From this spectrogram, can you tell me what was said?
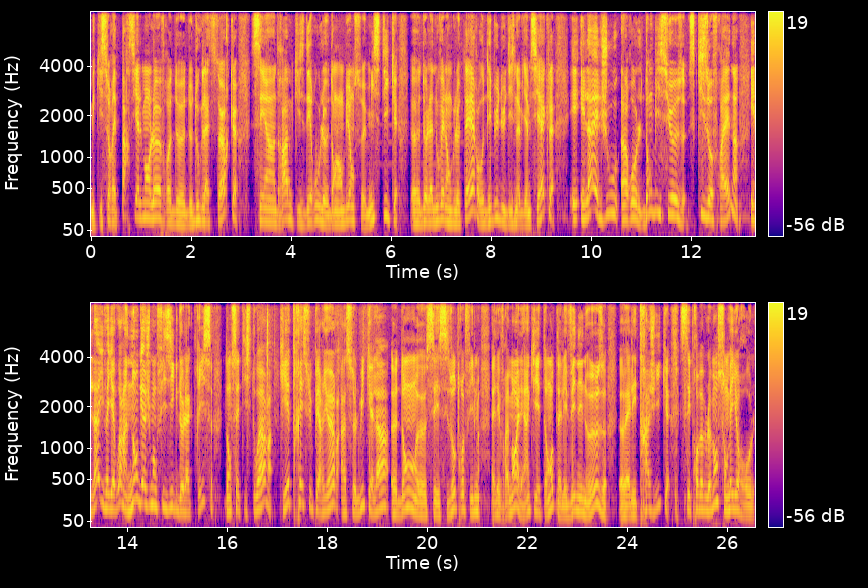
mais qui serait partiellement l'œuvre de, Douglas Sirk. C'est un drame qui se déroule dans l'ambiance mystique euh, de la Nouvelle-Angleterre au début du 19e siècle. Et, là, elle joue un rôle d'ambitieuse schizophrène. Et là, il va y avoir un engagement physique de l'actrice dans cette histoire qui est très supérieur à celui qu'elle a euh, dans euh, ses, autres films. Elle est vraiment, elle est inquiétante, elle est euh, elle est tragique. C'est probablement son meilleur rôle.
